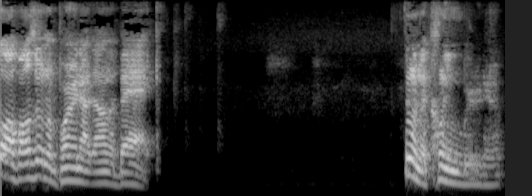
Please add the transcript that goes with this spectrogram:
off, I was doing a burnout down the back. Doing a clean burnout.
